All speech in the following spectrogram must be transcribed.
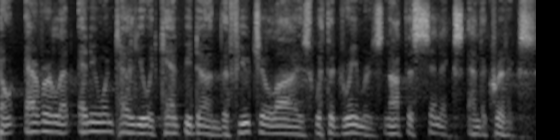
Don't ever let anyone tell you it can't be done. The future lies with the dreamers, not the cynics and the critics.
